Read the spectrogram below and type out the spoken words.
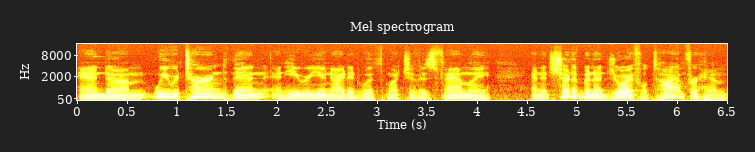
And um, we returned then, and he reunited with much of his family, and it should have been a joyful time for him,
